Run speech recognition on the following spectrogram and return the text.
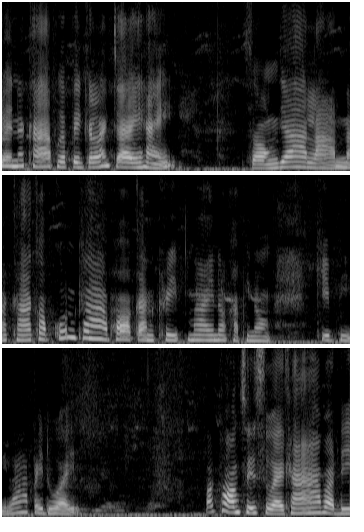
ด้วยนะคะ เพื่อเป็นกำลังใจให้ สองย่าหลานนะคะ ขอบคุณค่ะพอกันคลิปใหม่เนาะค่ะพี่น้อง คลิปนี้ลาไปด้วยฟักทองสวยๆค่ะสวัสดี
